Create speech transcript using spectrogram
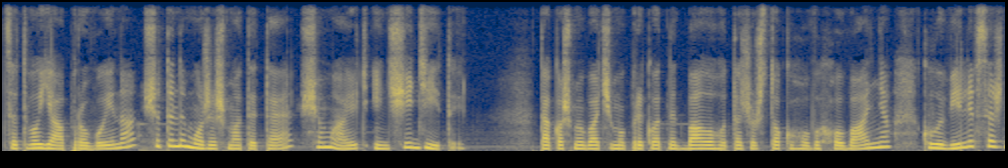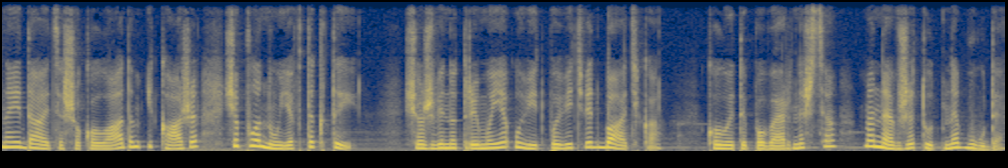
це твоя провина, що ти не можеш мати те, що мають інші діти. Також ми бачимо приклад недбалого та жорстокого виховання, коли Віллі все ж наїдається шоколадом і каже, що планує втекти. Що ж він отримує у відповідь від батька Коли ти повернешся, мене вже тут не буде.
